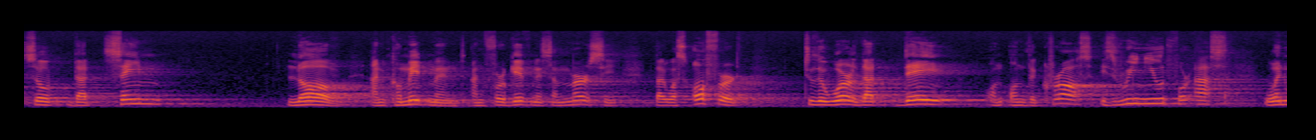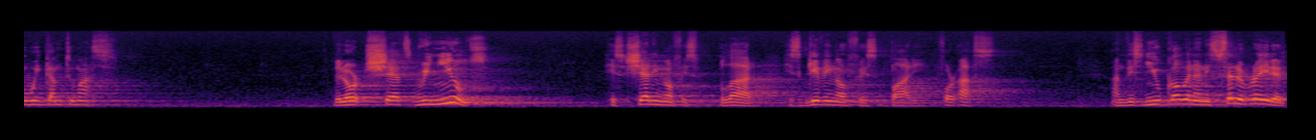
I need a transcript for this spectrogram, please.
So that same love and commitment and forgiveness and mercy that was offered to the world that day on, on the cross is renewed for us when we come to Mass. The Lord sheds, renews his shedding of his blood, his giving of his body for us. And this new covenant is celebrated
